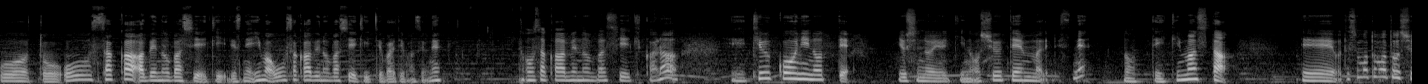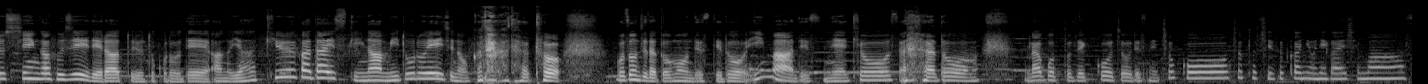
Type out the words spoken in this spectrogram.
おと大阪阿部野橋駅ですね。今大阪阿部野橋駅って呼ばれていますよね。大阪阿部野橋駅から、えー、急行に乗って吉野駅の終点までですね乗っていきました。で私もともと出身が藤井寺というところであの野球が大好きなミドルエイジの方々だと ご存知だと思うんですけど今ですね京セラドームラボット絶好調ですねチョコちょっと静かにお願いします。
